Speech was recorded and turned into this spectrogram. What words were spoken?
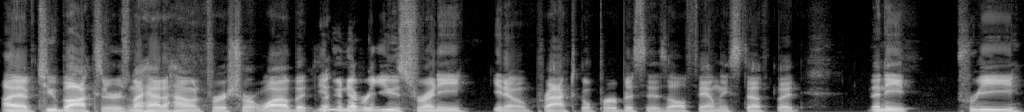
I have two boxers and I had a hound for a short while, but you know, never used for any, you know, practical purposes, all family stuff. But any pre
